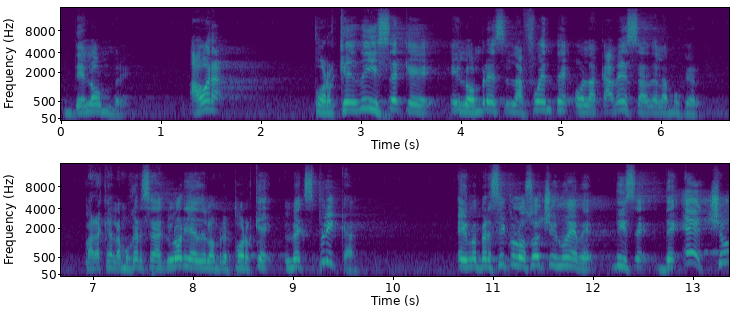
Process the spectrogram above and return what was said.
del hombre. Ahora, ¿por qué dice que el hombre es la fuente o la cabeza de la mujer? Para que la mujer sea gloria del hombre. Porque lo explica en los versículos 8 y 9, dice, de hecho,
